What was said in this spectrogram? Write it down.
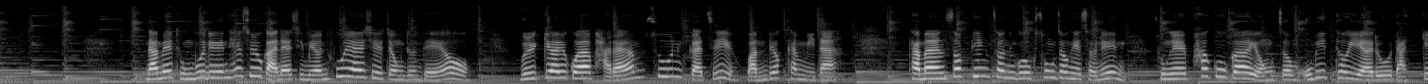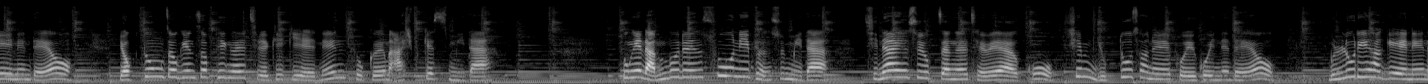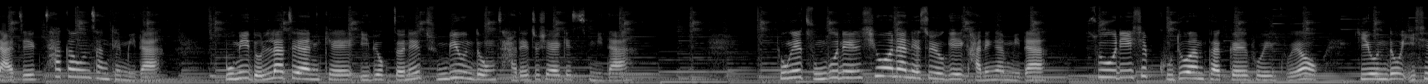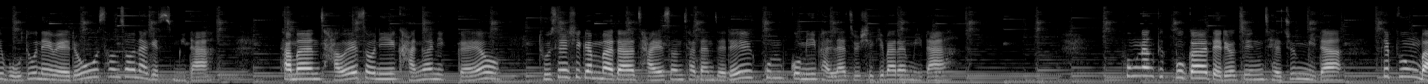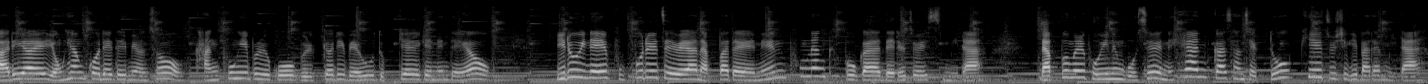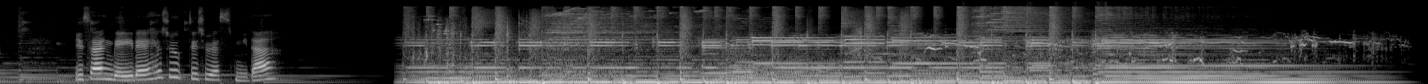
남해 동부는 해수욕 안 하시면 후회하실 정도인데요. 물결과 바람, 수온까지 완벽합니다. 다만 서핑 천국 송정에서는 종일 파고가 0.5m 이하로 낮게 있는데요. 역동적인 서핑을 즐기기에는 조금 아쉽겠습니다. 동해 남부는 수온이 변수입니다. 진화 해수욕장을 제외하고 16도 선을 보이고 있는데요. 물놀이 하기에는 아직 차가운 상태입니다. 몸이 놀라지 않게 입욕 전에 준비 운동 잘 해주셔야겠습니다. 동해 중부는 시원한 해수욕이 가능합니다. 수온이 19도 안팎을 보이고요. 기온도 25도 내외로 선선하겠습니다. 다만 자외선이 강하니까요. 두세 시간마다 자외선 차단제를 꼼꼼히 발라주시기 바랍니다. 풍랑특보가 내려진 제주입니다. 태풍 마리아의 영향권에 들면서 강풍이 불고 물결이 매우 높게 일겠는데요. 이로 인해 북부를 제외한 앞바다에는 풍랑특보가 내려져 있습니다. 나쁨을 보이는 곳은 해안가 산책도 피해 주시기 바랍니다. 이상 내일의 해수욕 지수였습니다.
